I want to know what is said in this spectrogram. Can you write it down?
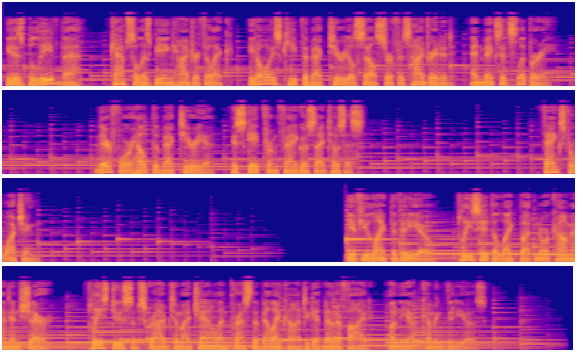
It is believed that, capsule is being hydrophilic, it always keep the bacterial cell surface hydrated, and makes it slippery. Therefore help the bacteria, escape from phagocytosis. Thanks for watching. If you liked the video, please hit the like button or comment and share. Please do subscribe to my channel and press the bell icon to get notified on the upcoming videos.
